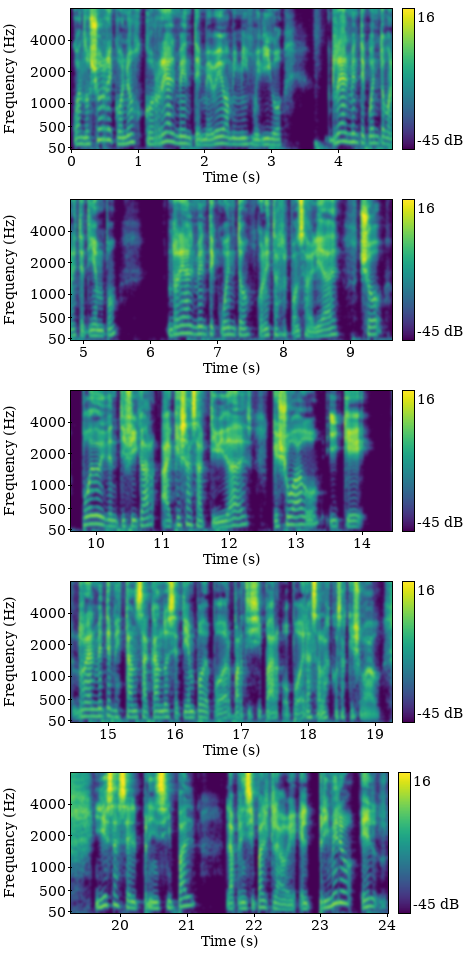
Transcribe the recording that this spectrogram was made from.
Cuando yo reconozco realmente, me veo a mí mismo y digo, realmente cuento con este tiempo, realmente cuento con estas responsabilidades, yo puedo identificar aquellas actividades que yo hago y que realmente me están sacando ese tiempo de poder participar o poder hacer las cosas que yo hago. Y esa es el principal, la principal clave. El primero, el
